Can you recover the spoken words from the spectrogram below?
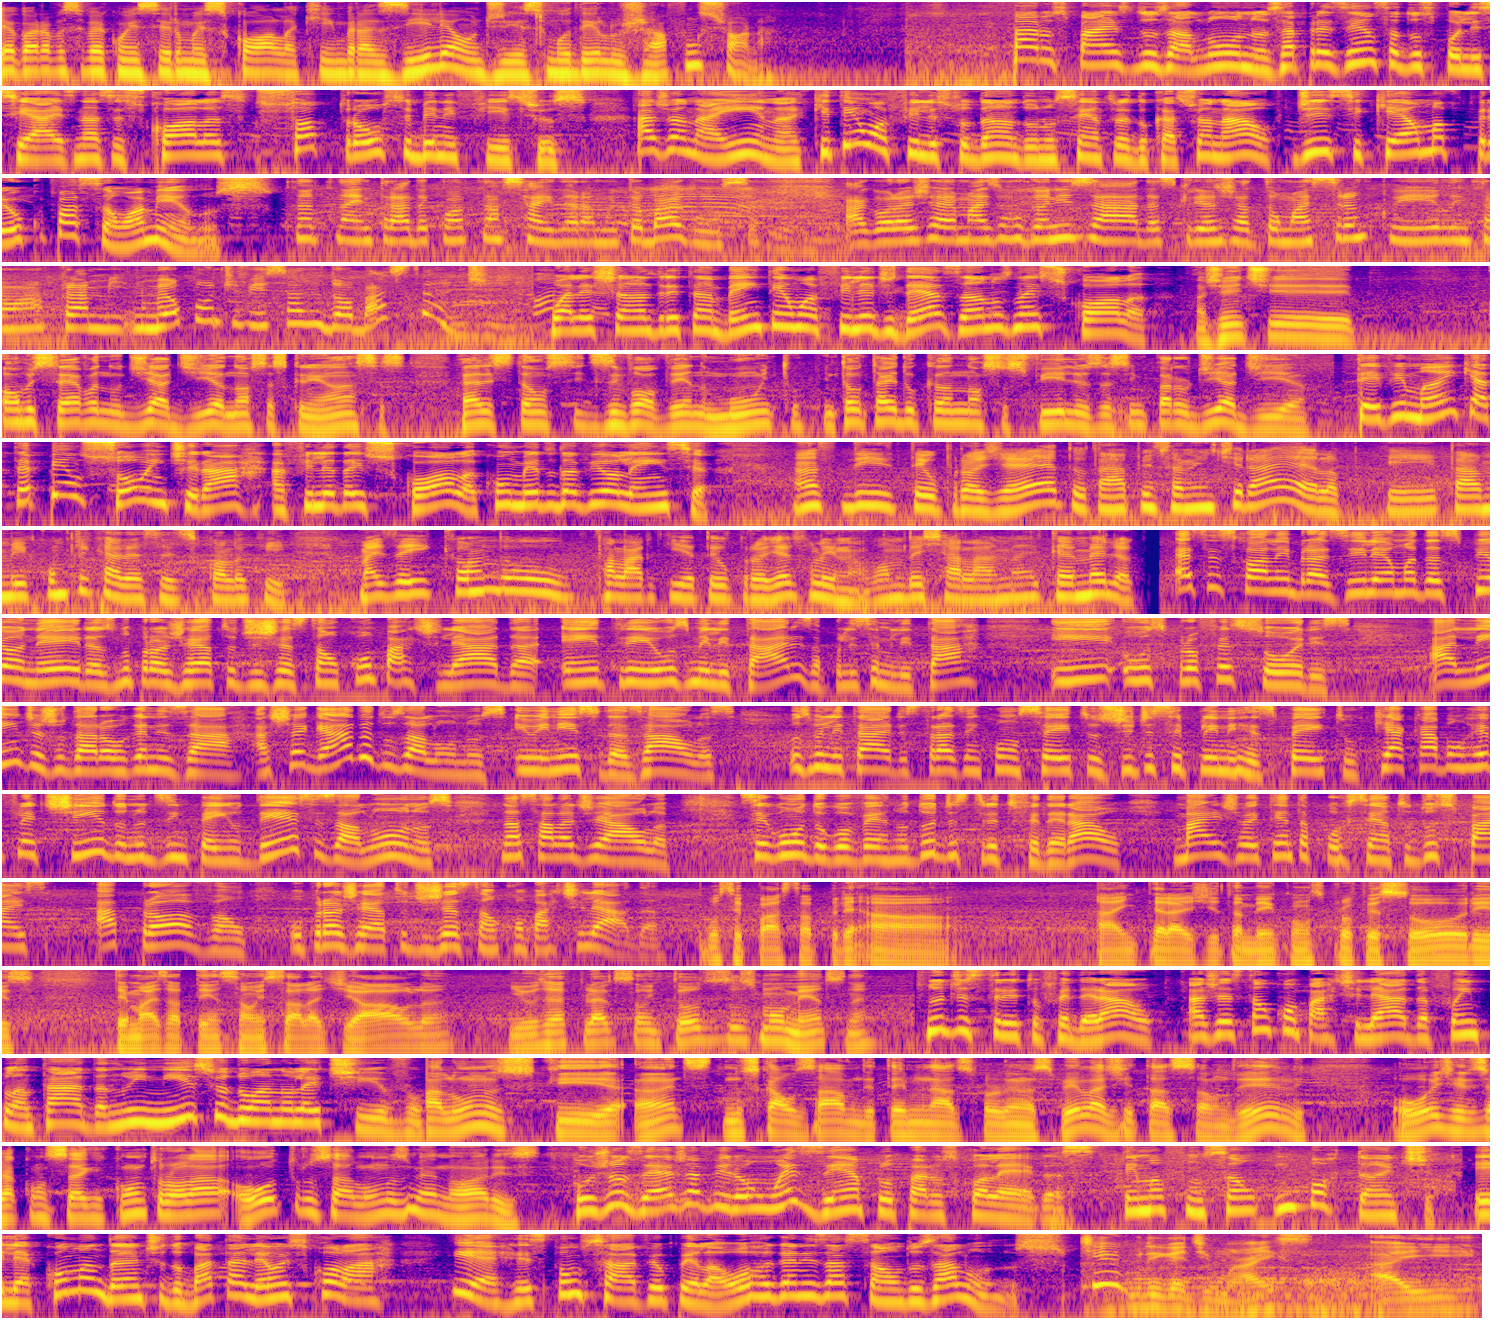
E agora você vai conhecer uma escola aqui em Brasília, onde esse modelo já funciona. Para os pais dos alunos, a presença dos policiais nas escolas só trouxe benefícios. A Janaína, que tem uma filha estudando no centro educacional, disse que é uma preocupação a menos. Tanto na entrada quanto na saída era muita bagunça. Agora já é mais organizada, as crianças já estão mais tranquilas, então para mim, no meu ponto de vista, ajudou bastante. O Alexandre também tem uma filha de 10 anos na escola. A gente observa no dia a dia nossas crianças, elas estão se desenvolvendo muito, então está educando nossos filhos assim para o dia a dia. Teve mãe que até pensou em tirar a filha da escola com medo da violência. Antes de ter o projeto, eu estava pensando em tirar ela, porque estava meio complicada essa escola aqui. Mas aí quando falaram que ia ter o projeto, eu falei, não, vamos deixar lá, mas que é melhor. Essa escola em Brasília é uma das pioneiras no projeto de gestão compartilhada entre os militares, a Polícia Militar e os professores. Além de ajudar a organizar a chegada dos alunos e o início das aulas, os militares trazem conceitos de disciplina e respeito que acabam refletindo no desempenho desses alunos na sala de aula. Segundo o governo do Distrito Federal, mais de 80% dos pais aprovam o projeto de gestão compartilhada. Você passa a, a interagir também com os professores, ter mais atenção em sala de aula e os reflexos são em todos os momentos, né? No Distrito Federal, a gestão compartilhada foi implantada no início do ano letivo. Alunos que antes nos causavam determinados problemas pela agitação dele, Hoje eles já conseguem controlar outros alunos menores. O José já virou um exemplo para os colegas. Tem uma função importante. Ele é comandante do batalhão escolar e é responsável pela organização dos alunos. Tinha briga demais, aí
